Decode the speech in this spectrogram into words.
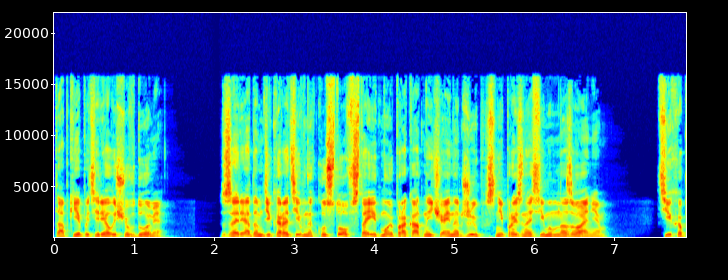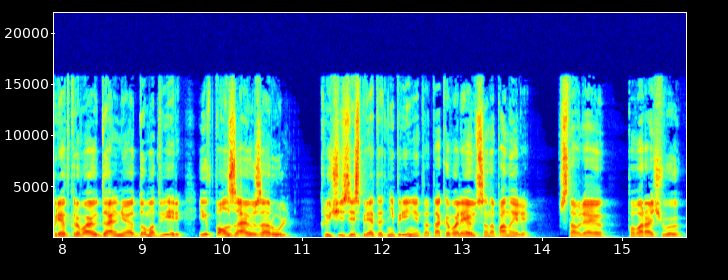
тапки я потерял еще в доме. За рядом декоративных кустов стоит мой прокатный чайно-джип с непроизносимым названием. Тихо приоткрываю дальнюю от дома дверь и вползаю за руль. Ключи здесь прятать не принято, так и валяются на панели. Вставляю, поворачиваю.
